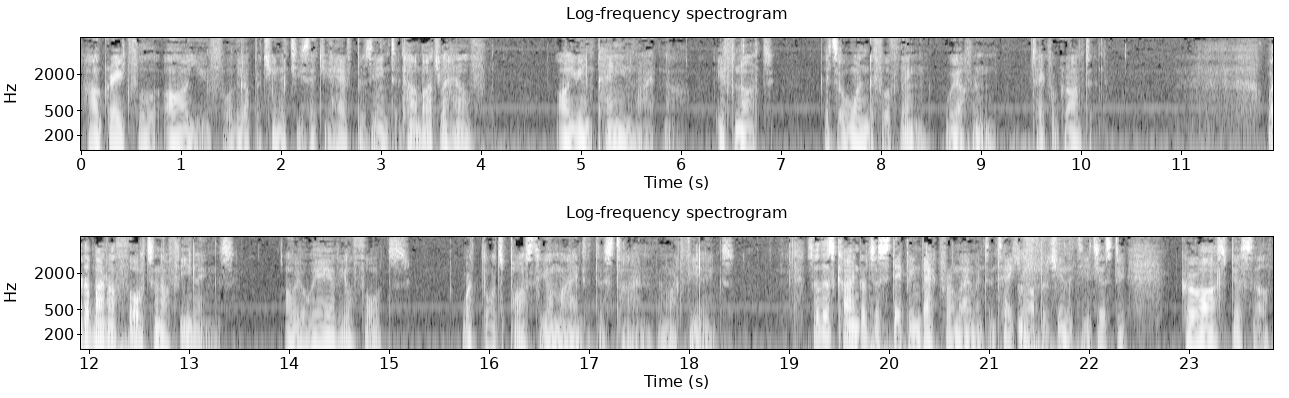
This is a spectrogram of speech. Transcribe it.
How grateful are you for the opportunities that you have presented? How about your health? Are you in pain right now? If not, It's a wonderful thing we often take for granted. What about our thoughts and our feelings? Are we aware of your thoughts? What thoughts pass through your mind at this time and what feelings? So this kind of just stepping back for a moment and taking opportunity just to grasp yourself,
